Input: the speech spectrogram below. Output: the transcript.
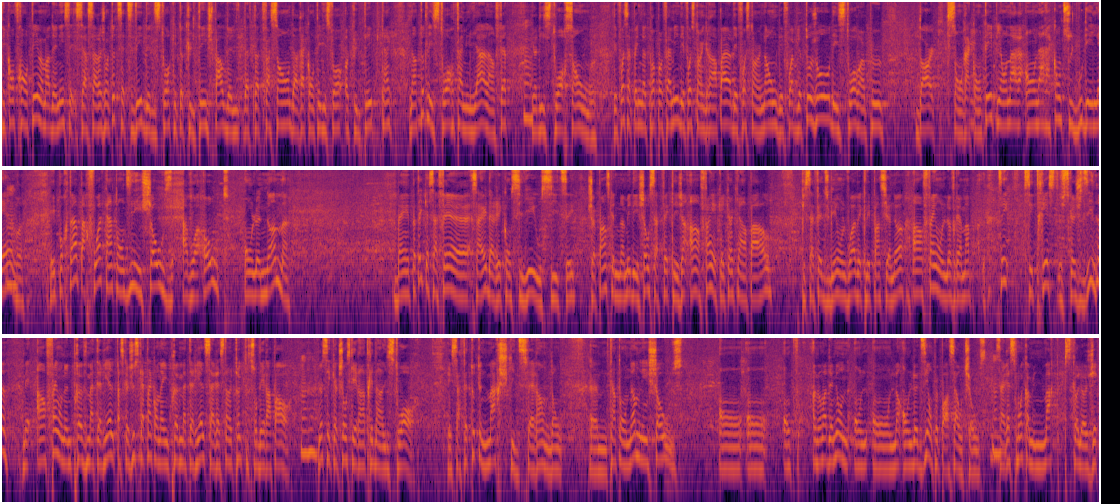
es confronté à un moment donné, ça, rejoint toute cette idée d'histoire qui est occultée. Je parle de, notre façon de raconter l'histoire occultée. Puis quand, dans toutes les histoires familiales, en fait, il y a des histoires sombres. Des fois, ça peut être notre propre famille, des fois, c'est un grand-père, des fois, c'est un oncle, des fois, il y a toujours des histoires un peu dark qui sont racontées, puis on, on la raconte sur le bout des lèvres. Et pourtant, parfois, quand on dit les choses à voix haute, on le nomme, ben peut-être que ça fait, euh, ça aide à réconcilier aussi, tu sais. Je pense que de nommer des choses, ça fait que les gens, enfin, il y a quelqu'un qui en parle, puis ça fait du bien. On le voit avec les pensionnats. Enfin, on l'a vraiment. Tu sais, c'est triste ce que je dis là, mais enfin, on a une preuve matérielle parce que jusqu'à temps qu'on ait une preuve matérielle, ça reste un truc sur des rapports. Mm-hmm. Là, c'est quelque chose qui est rentré dans l'histoire. Et ça fait toute une marche qui est différente. Donc, euh, quand on nomme les choses, on, à un moment donné, on, on, le dit, on peut passer à autre chose. Mhm. Ça reste moins comme une marque psychologique.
